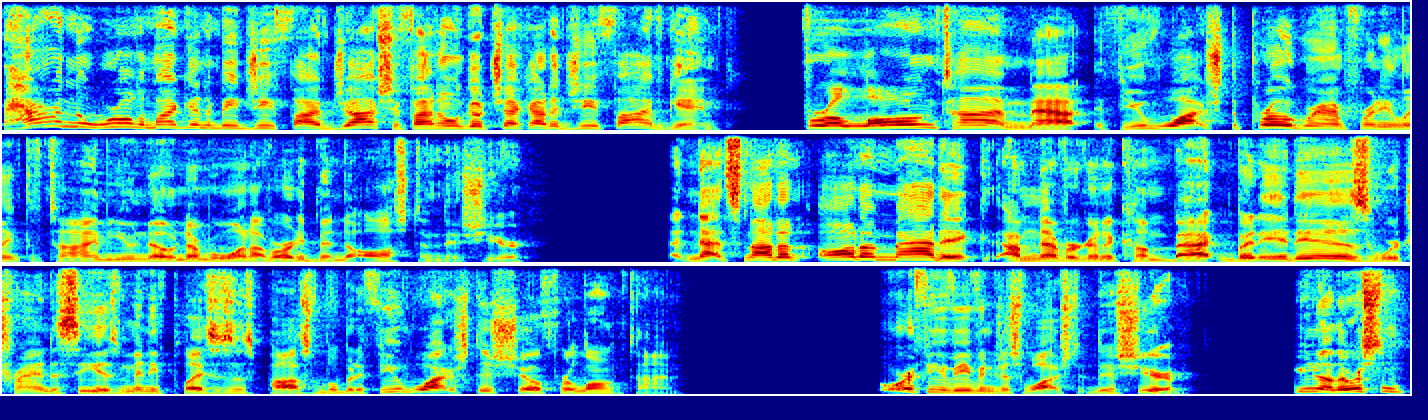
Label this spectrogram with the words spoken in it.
how in the world am I going to be G5 Josh if I don't go check out a G5 game? For a long time, Matt, if you've watched the program for any length of time, you know number one, I've already been to Austin this year. And that's not an automatic, I'm never going to come back, but it is, we're trying to see as many places as possible. But if you've watched this show for a long time, or if you've even just watched it this year, you know there were some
